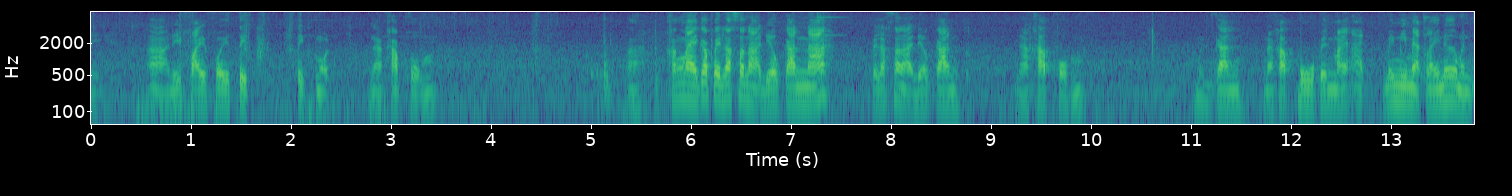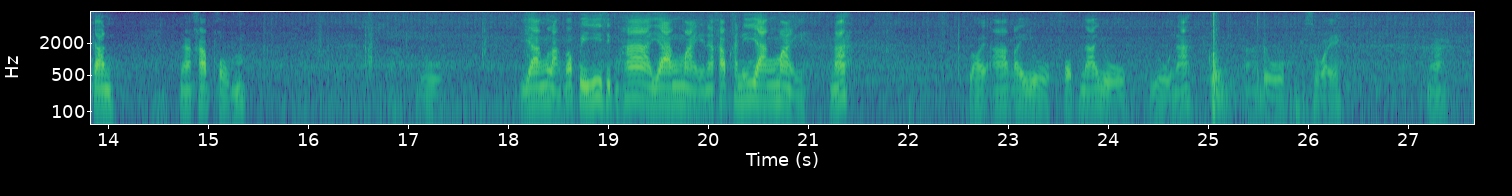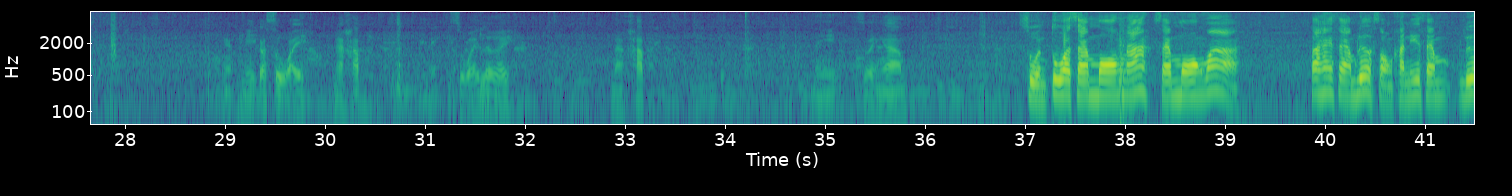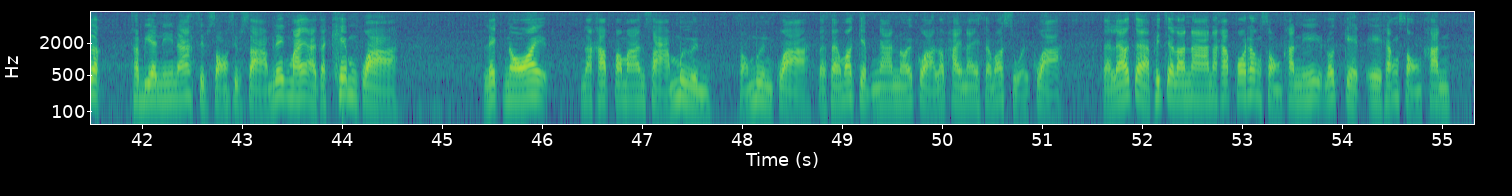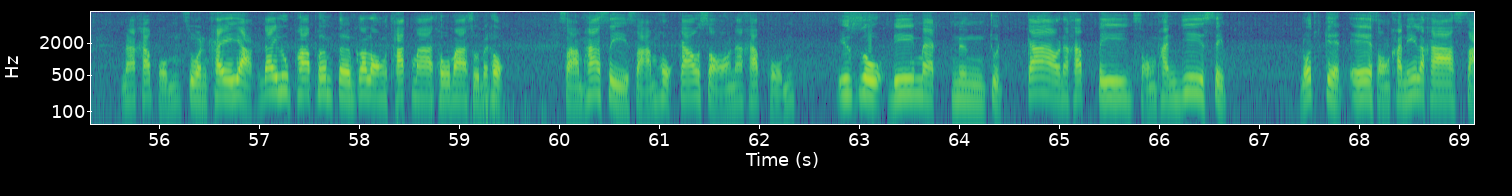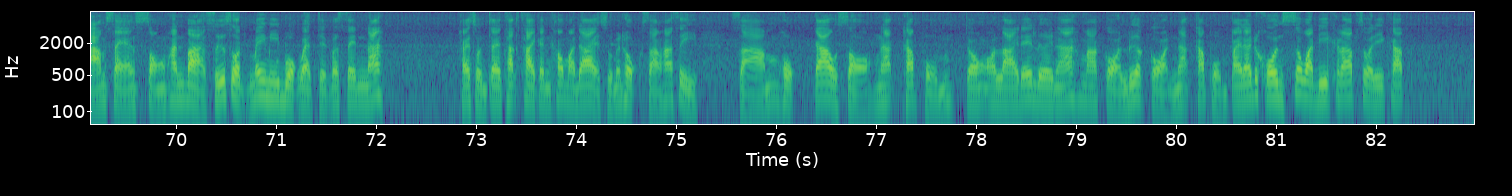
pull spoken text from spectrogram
นี่อ่านี่ไฟเฟยติดติดหมดนะครับผมอะข้างในก็เป็นลักษณะเดียวกันนะ เป็นลักษณะเดียวกันนะครับผมเหมือนกันนะครับปูเป็นไม้อัดไม่มีแม็กไลเนอร์เหมือนกันนะครับผมดูยางหลังก็ปี 25 ยางใหม่นะครับคันนี้ยางใหม่นะ รอยอาร์คอะไรอยู่ครบนะอยู่อยู่นะดูสวยนะนี่นี่ก็สวยนะครับ สวยเลยนะครับ นี่สวยงาม ส่วนตัวแซมมองนะ แซมมองว่า ถ้าให้แซมเลือก 2 คันนี้แซมเลือกทะเบียนนี้นะ 12 13 เลขไม้อาจจะเข้มกว่าเล็กน้อยนะครับ ประมาณ 30,000 20,000 กว่า แต่แซมว่าเก็บงานน้อยกว่า แล้วภายในแซมว่าสวยกว่า แต่แล้วแต่พิจารณานะครับ เพราะทั้งสองคันนี้รถเกรด A ทั้ง 2 คันนะครับผมส่วนใครอยากได้รูปภาพเพิ่มเติมก็ลองทักมาโทรมา 0 6 3 5 4 3 6 9 2 นะครับผม i s u d m a x 1.9 นะครับ ปี 2020 รถเกรด A 2 คันนี้ราคา 302,000 บาท ซื้อสดไม่มีบวกแวด7%นะ ใครสนใจทักทายกันเข้ามาได้ 0 6 3 5 4 3 6 9 2 นะครับผมจองออนไลน์ได้เลยนะ มาก่อนเลือกก่อนนะครับผมไปแล้วทุกคน สวัสดีครับ สวัสดีครับ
